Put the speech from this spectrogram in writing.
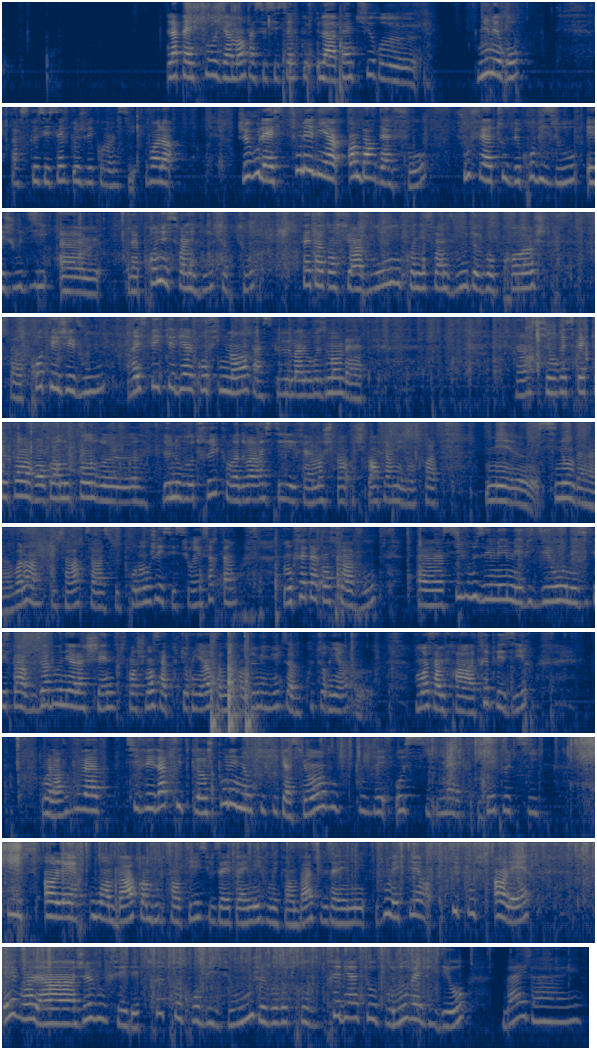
la peinture au diamant parce que c'est celle que la peinture numéro parce que c'est celle que je vais commencer. Voilà. Je vous laisse tous les liens en barre d'infos. Je vous fais à tous de gros bisous et je vous dis, bah, prenez soin de vous surtout. Faites attention à vous, prenez soin de vous, de vos proches. Euh, protégez-vous, respectez bien le confinement parce que malheureusement, ben, hein, si on respecte pas, on va encore nous prendre euh, de nouveaux trucs. On va devoir rester, enfin moi je je suis pas enfermée donc voilà. Mais euh, sinon, ben voilà, il hein, faut savoir que ça va se prolonger, c'est sûr et certain. Donc faites attention à vous. Euh, si vous aimez mes vidéos, n'hésitez pas à vous abonner à la chaîne. Franchement, ça coûte rien. Ça vous prend deux minutes, ça vous coûte rien. Euh, moi, ça me fera très plaisir. Voilà, vous pouvez activer la petite cloche pour les notifications. Vous pouvez aussi mettre des petits pouce en l'air ou en bas, comme vous le sentez. Si vous n'avez pas aimé, vous mettez en bas. Si vous avez aimé, vous mettez un petit pouce en l'air. Et voilà, je vous fais des très très gros bisous. Je vous retrouve très bientôt pour une nouvelle vidéo. Bye bye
